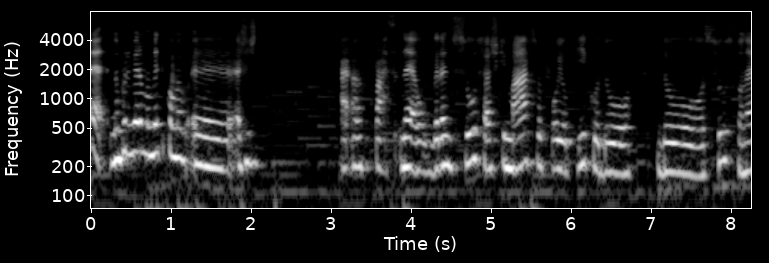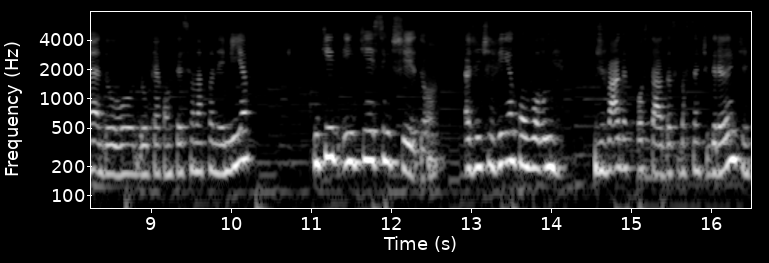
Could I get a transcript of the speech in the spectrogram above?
É, no primeiro momento, como é, a gente. A, a, né, o grande susto, acho que março foi o pico do, do susto, né, do, do que aconteceu na pandemia. Em que, em que sentido? A gente vinha com um volume de vagas postadas bastante grande,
